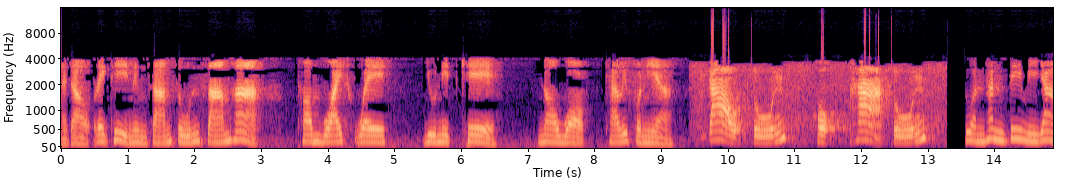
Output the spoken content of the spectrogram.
นะเจ้า เลขที่หนึ่งสามศูนย์สามห้า Tom White Way Unit K Norwalk California เก้ าศูนย์หกห้าศูนย์ส่วนท่านที่มีญา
